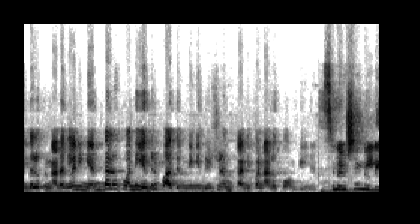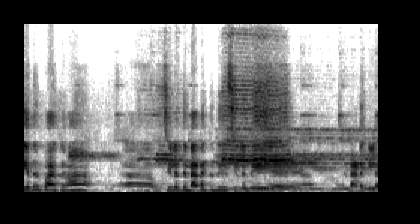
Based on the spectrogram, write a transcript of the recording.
எந்த அளவுக்கு நடக்கல நீங்க எந்த அளவுக்கு வந்து எதிர்பார்த்திருந்தீங்க இந்த விஷயம் நமக்கு கண்டிப்பா நடக்கும் அப்படின்னு? சில விஷயங்கள் எதிர்பார்க்குறோம். சிலது நடக்குது சிலது நடக்கல.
